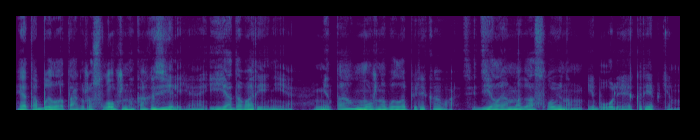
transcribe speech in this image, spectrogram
Это было так же сложно, как зелье и ядоварение. Металл можно было перековать, делая многослойным и более крепким,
